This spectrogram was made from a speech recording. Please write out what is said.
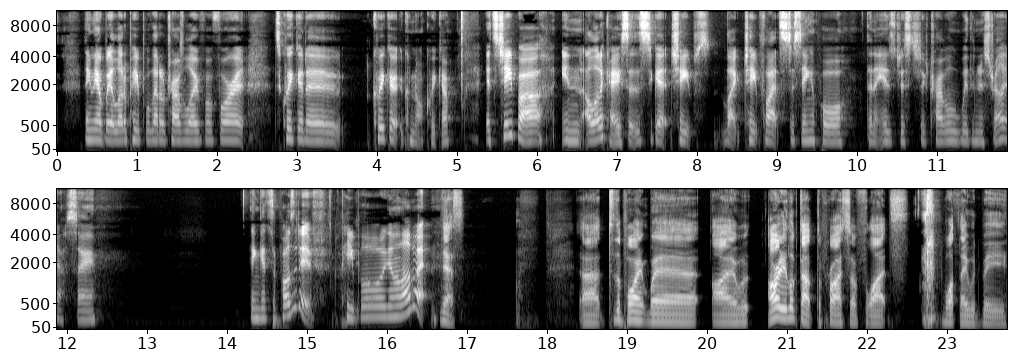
I think there'll be a lot of people that'll travel over for it. It's quicker to quicker, not quicker. It's cheaper in a lot of cases to get cheap like cheap flights to Singapore than it is just to travel within Australia. So I think it's a positive. People are gonna love it. Yes. Uh, to the point where I w- already looked up the price of flights what they would be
